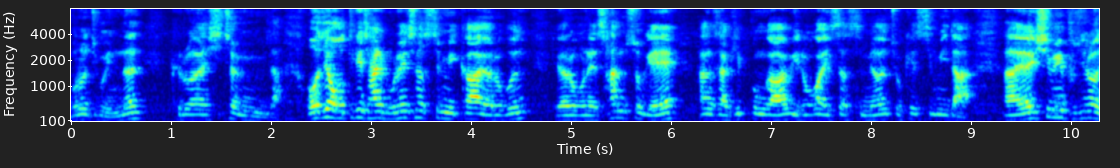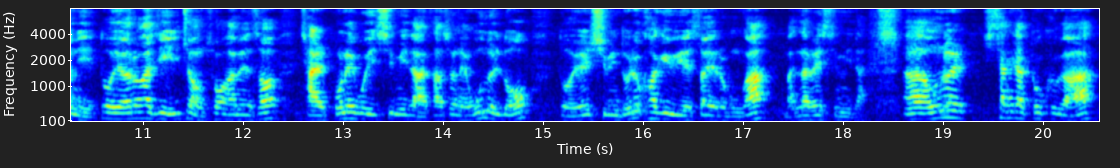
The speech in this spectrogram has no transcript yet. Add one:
무너지고 있는 그러한 시점입니다. 어제 어떻게 잘 보내셨습니까, 여러분? 여러분의 삶 속에 항상 기쁨과 위로가 있었으면 좋겠습니다. 아, 열심히 부지런히 또 여러 가지 일정 소화하면서 잘 보내고 있습니다. 다선의 오늘도 또 열심히 노력하기 위해서 여러분과 만나 뵙습니다. 아, 오늘 시상작 토크가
